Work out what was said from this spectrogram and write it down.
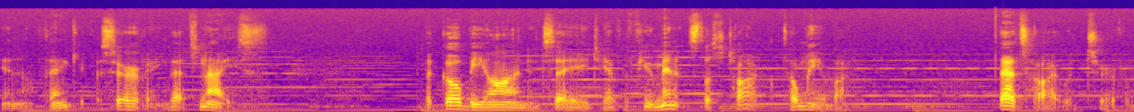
you know, thank you for serving. That's nice. But go beyond and say, do you have a few minutes? Let's talk. Tell me about it. That's how I would serve a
